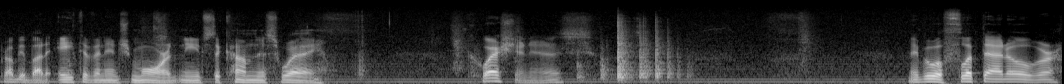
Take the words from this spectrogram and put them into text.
probably about an eighth of an inch more. It needs to come this way. Question is, maybe we'll flip that over,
